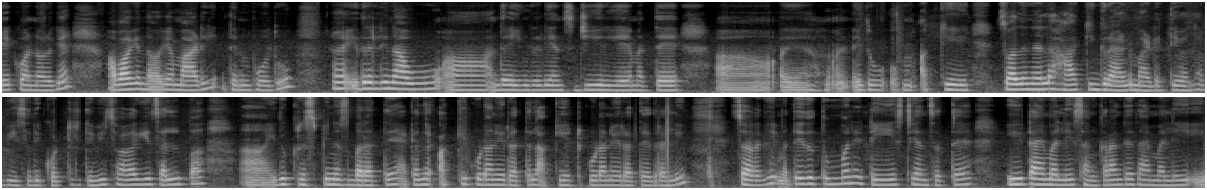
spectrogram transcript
ಬೇಕು ಅನ್ನೋರಿಗೆ ಅವಾಗಿಂದ ಅವಾಗೆ ಮಾಡಿ ತಿನ್ಬೋದು. ಇದರಲ್ಲಿ ನಾವು ಅಂದರೆ ಇಂಗ್ರೀಡಿಯೆಂಟ್ಸ್ ಜೀರಿಗೆ ಮತ್ತು ಇದು ಅಕ್ಕಿ ಸೊ ಅದನ್ನೆಲ್ಲ ಹಾಕಿ ಗ್ರ್ಯಾಂಡ್ ಮಾಡಿರ್ತೀವಲ್ಲ ಬೀಸೋದಕ್ಕೆ ಕೊಟ್ಟಿರ್ತೀವಿ. ಸೊ ಹಾಗಾಗಿ ಸ್ವಲ್ಪ ಇದು ಕ್ರಿಸ್ಪಿನೆಸ್ ಬರುತ್ತೆ. ಯಾಕಂದರೆ ಅಕ್ಕಿ ಕೂಡ ಇರುತ್ತಲ್ಲ, ಅಕ್ಕಿ ಹಿಟ್ಟು ಕೂಡ ಇರುತ್ತೆ ಇದರಲ್ಲಿ. ಸೊ ಹಾಗಾಗಿ ಮತ್ತು ಇದು ತುಂಬಾ ಟೇಸ್ಟಿ ಅನಿಸುತ್ತೆ. ಈ ಟೈಮಲ್ಲಿ, ಸಂಕ್ರಾಂತಿ ಟೈಮಲ್ಲಿ ಈ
